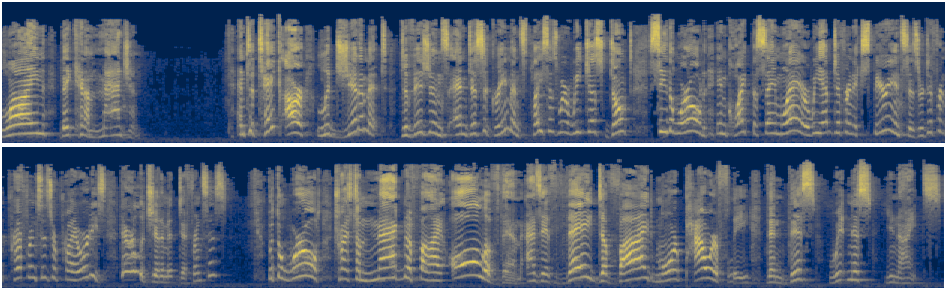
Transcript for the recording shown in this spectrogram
line they can imagine. And to take our legitimate divisions and disagreements, places where we just don't see the world in quite the same way, or we have different experiences or different preferences or priorities. There are legitimate differences. But the world tries to magnify all of them as if they divide more powerfully than this witness unites.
